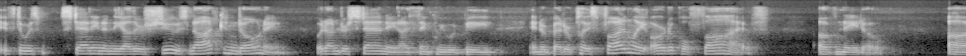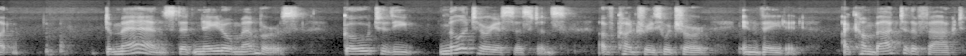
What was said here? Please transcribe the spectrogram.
if there was standing in the other's shoes, not condoning, but understanding, I think we would be in a better place. Finally, Article 5 of NATO uh, demands that NATO members go to the military assistance of countries which are invaded. I come back to the fact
